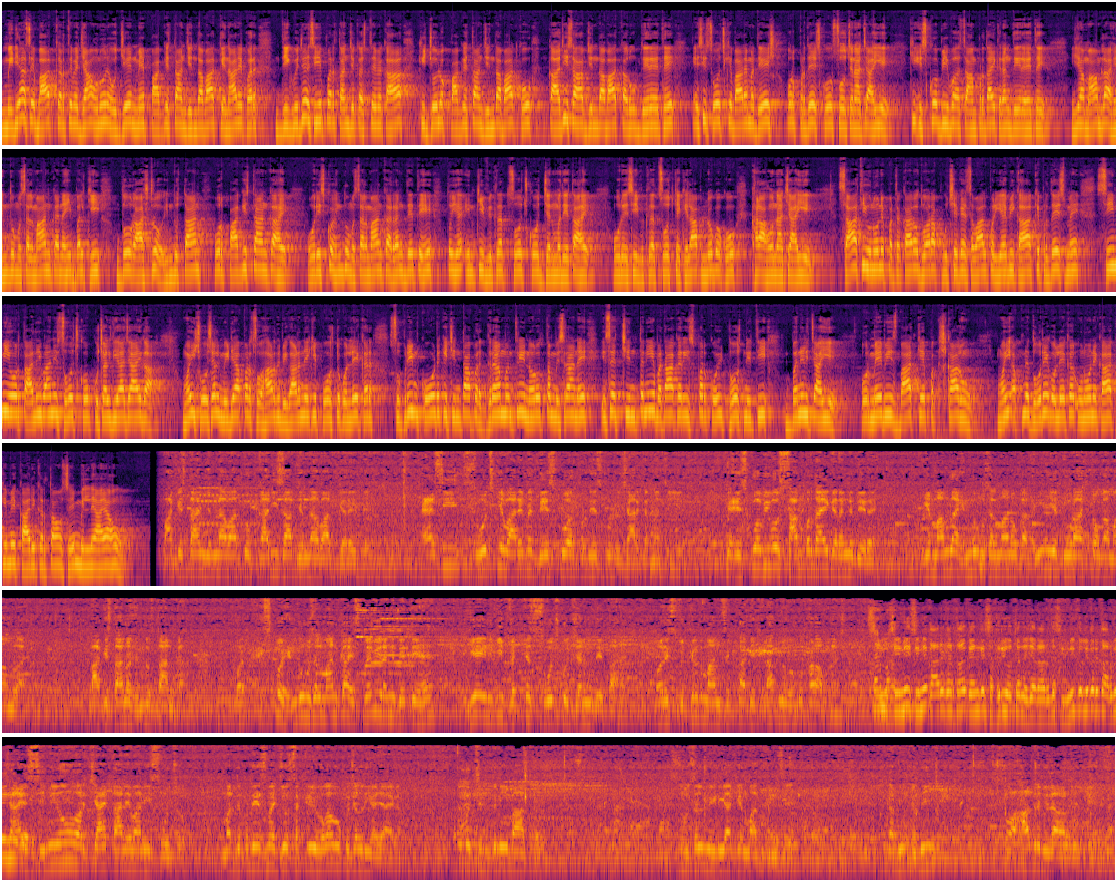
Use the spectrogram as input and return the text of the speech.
मीडिया से बात करते हुए जहाँ उन्होंने उज्जैन में पाकिस्तान जिंदाबाद के नारे पर दिग्विजय सिंह पर तंज कसते हुए कहा कि जो लोग पाकिस्तान जिंदाबाद को काजी साहब जिंदाबाद का रूप दे रहे थे, ऐसी सोच के बारे में देश और प्रदेश को सोचना चाहिए कि इसको भी वह सांप्रदायिक रंग दे रहे थे। यह मामला हिंदू मुसलमान का नहीं, बल्कि दो राष्ट्रों, हिंदुस्तान और पाकिस्तान का है। और इसको हिंदू मुसलमान का रंग देते हैं तो यह इनकी विकृत सोच को जन्म देता है। और ऐसी विकृत सोच के खिलाफ लोगों को खड़ा होना चाहिए। साथ ही उन्होंने पत्रकारों द्वारा पूछे गए सवाल पर यह भी कहा कि प्रदेश में सीमी और तालिबानी सोच को कुचल दिया जाएगा। वहीं सोशल मीडिया पर सौहार्द बिगाड़ने की पोस्ट को लेकर सुप्रीम कोर्ट की चिंता पर गृह मंत्री नरोत्तम मिश्रा ने इसे चिंतनीय बताकर इस पर कोई ठोस नीति बननी चाहिए। और मैं भी इस बात के पक्षकार हूँ। वहीं अपने दौरे को लेकर उन्होंने कहा कि मैं कार्यकर्ताओं से मिलने आया हूँ। पाकिस्तान जिंदाबाद को काजी साहब जिंदाबाद कह रहे थे। ऐसी सोच के बारे में देश को और प्रदेश को विचार करना चाहिए कि इसको भी वो सांप्रदायिक रंग दे रहे हैं। ये मामला हिंदू मुसलमानों का नहीं है, ये दो राष्ट्रों का मामला है, पाकिस्तान और हिंदुस्तान का। और इसको हिंदू मुसलमान का इसमें भी रंग देते हैं, ये इनकी विकृत सोच को जन्म देता है। और इस विकृत मानसिकता के खिलाफ लोगों को खड़ा होना चाहिए। सर सीमी सीमी कार्यकर्ता कहीं के सक्रिय होता नज़र आ रहा था सीमी को लेकर कार्रवाई चाहे सीमी हो और चाहे तालिबानी सोच हो मध्य प्रदेश में जो सक्रिय होगा वो कुचल दिया जाएगा। तो वो चिंतनीय बात है सोशल मीडिया के माध्यम से कभी कभी सौहार्द बिगाड़ देते हैं।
